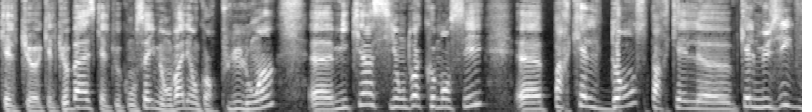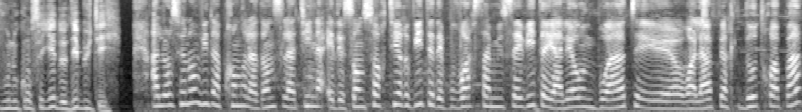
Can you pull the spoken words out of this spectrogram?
quelques quelques bases, quelques conseils, mais on va aller encore plus loin. Euh, Mika, si on doit commencer, par quelle danse, par quelle quelle musique vous nous conseillez de débuter? Alors, si on a envie d'apprendre la danse latine et de s'en sortir vite et de pouvoir s'amuser vite et aller à une boîte et voilà, faire deux, trois pas,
